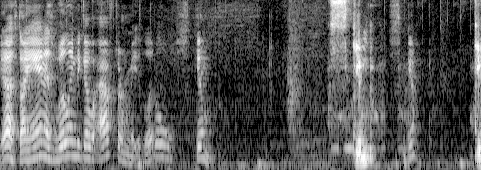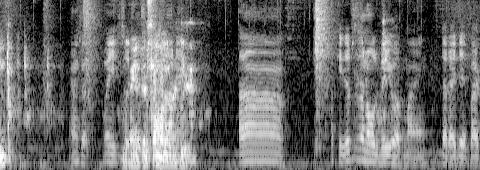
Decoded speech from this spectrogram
Yes, Diane is willing to go after me. Little skimp. Skimp? Skimp. Gimp? Okay, wait. So Okay, there's someone over here. Uh, okay, this is an old video of mine that I did back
